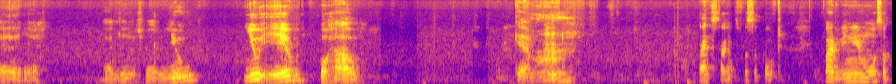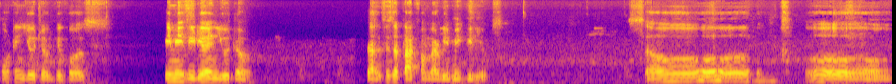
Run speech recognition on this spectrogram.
Uh. Alin Shan. You. You Ave or how? Thanks, thanks for support. But we need more support in YouTube because we make video in YouTube. This is a platform where we make videos. So, oh,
